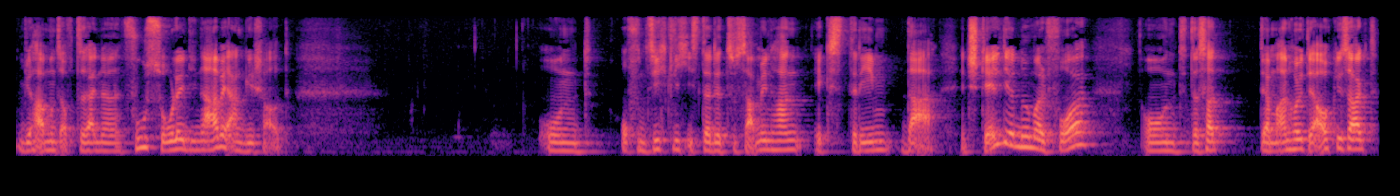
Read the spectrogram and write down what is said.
wir haben uns auf seiner Fußsohle die Narbe angeschaut. Und offensichtlich ist da der Zusammenhang extrem da. Jetzt stell dir nur mal vor, und das hat der Mann heute auch gesagt,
